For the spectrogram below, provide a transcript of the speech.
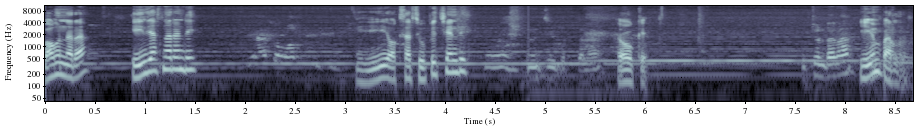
బాగున్నారా? ఏం చేస్తున్నారండి? ఈ ఒకసారి చూపించండి. ఓకే. ఏం పర్లేదు.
